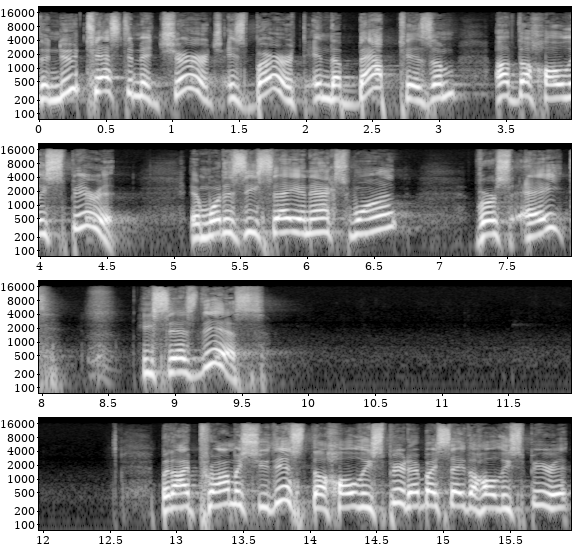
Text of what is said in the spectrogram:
the New Testament church is birthed in the baptism of the Holy Spirit. And what does he say in Acts 1? Verse 8, he says this. But I promise you this the Holy Spirit, everybody say the Holy Spirit,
